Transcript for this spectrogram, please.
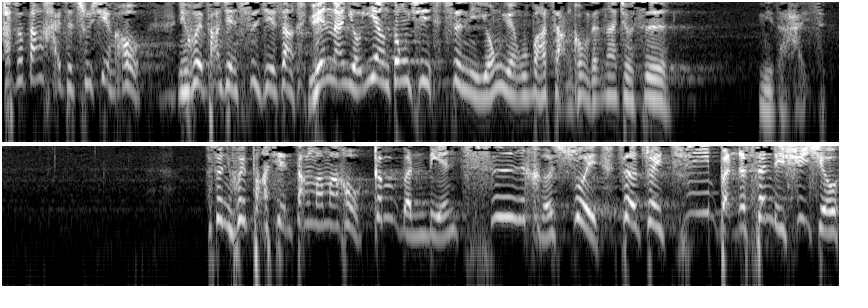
他说：“当孩子出现后，你会发现世界上原来有一样东西是你永远无法掌控的，那就是你的孩子。”他说：“你会发现，当妈妈后，根本连吃和睡这最基本的生理需求，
